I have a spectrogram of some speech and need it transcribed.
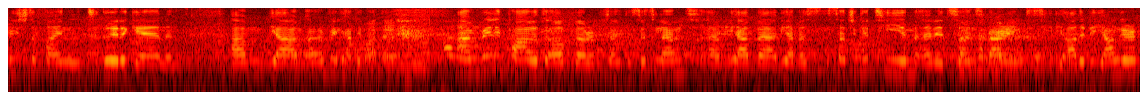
reach the final, to do it again, and um, yeah, I'm, I'm, really happy about that. I'm really proud of uh, representing Switzerland. Um, we have uh, we have a, such a good team, and it's so inspiring to see the other, the younger.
